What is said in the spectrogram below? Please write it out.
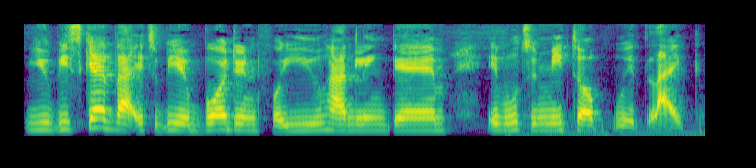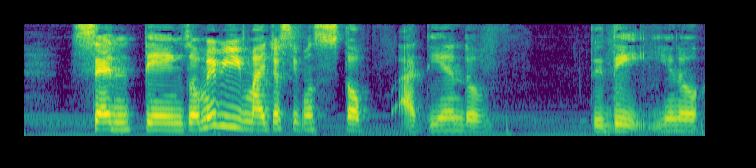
you'll be scared that it will be a burden for you handling them, able to meet up with like certain things, or maybe you might just even stop at the end of the day. You know,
